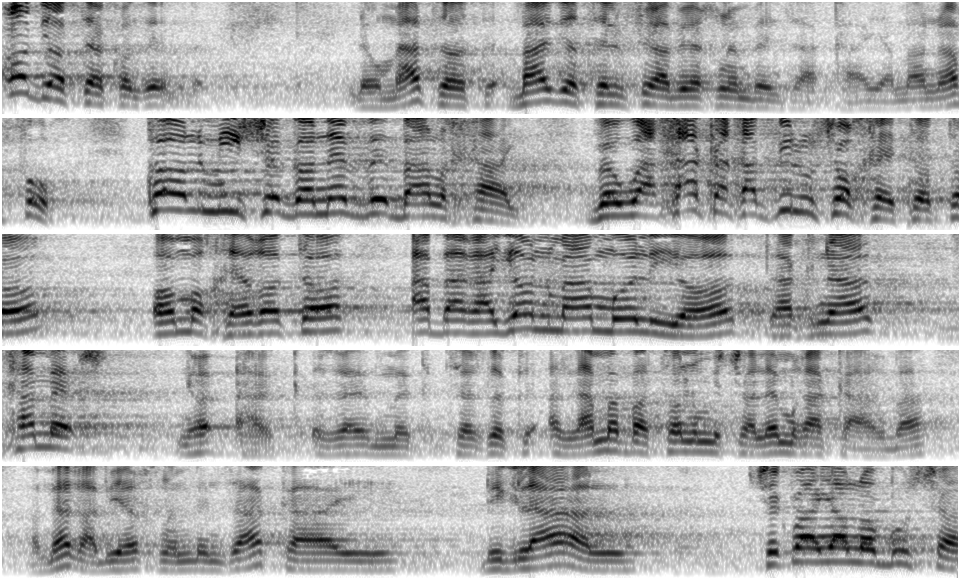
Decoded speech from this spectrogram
עוד יותר קודם. לעומת זאת, מה יוצא לפי רבי יוחנן בן זכאי? אמרנו הפוך. כל מי שגונב בעל חי והוא אחר כך אפילו שוחט אותו או מוכר אותו, ברעיון מה אמור להיות הקנס? חמש. אז למה בצאן הוא משלם רק ארבע? אומר רבי יוחנן בן זכאי, בגלל שכבר היה לו בושה.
